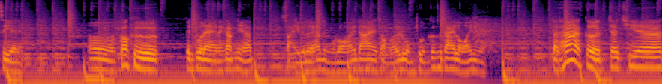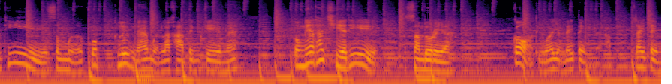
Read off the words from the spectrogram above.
เซียเนี่ยเออก็คือเป็นตัวแดงนะครับเนี่ยครับใส่ไปเลยครับหนึ่งร้อยได้ 200 รวมทุนก็คือได้ร้อยหนึ่ง แต่ถ้าเกิดจะเชียร์ที่เสมอควบครึ่งนะเหมือนราคาเต็มเกมนะ ตรงนี้ถ้าเชียร์ที่ซัมโดเรีย ก็ถือว่ายังได้เต็มนะครับ ได้เต็ม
